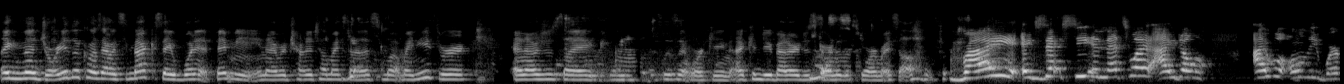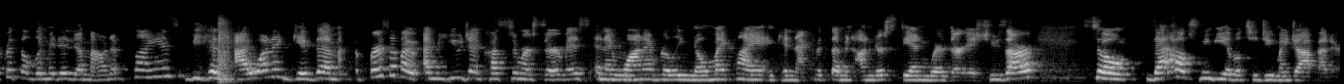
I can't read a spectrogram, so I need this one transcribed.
like the majority of the clothes I would send back because they wouldn't fit me, and I would try to tell my stylist what my needs were, and I was just like, this isn't working. I can do better just going to the store myself. Right. Exactly. See, and that's why I don't. I will only work with a limited amount of clients because I want to give them. First off, I, am huge on customer service, and I mm-hmm. want to really know my client and connect with them and understand where their issues are. So that helps me be able to do my job better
